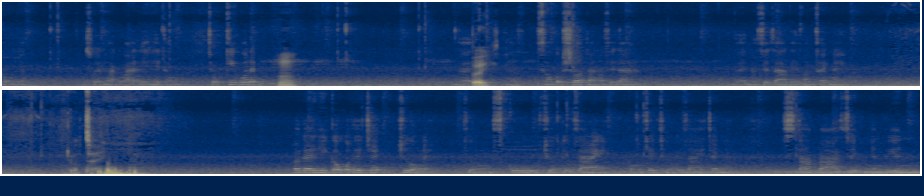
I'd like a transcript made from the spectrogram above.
cậu nhập số điện thoại của bạn lên hệ thống chỗ keyword đấy. Ừ. Đấy. đây xong cậu search là nó sẽ ra. Đấy nó sẽ ra cái contact này. Con trai ở đây thì cậu có thể check trường này trường school trường liễu giai này. Cậu muốn check trường liễu giai thì check này. Staff và check nhân viên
